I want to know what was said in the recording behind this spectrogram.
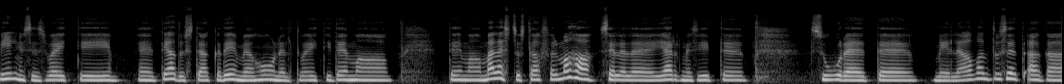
Vilniuses võeti e, Teaduste Akadeemia hoonelt võeti tema, tema mälestustahvel maha, sellele järgnesid e, suured äh, meeleavaldused, aga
